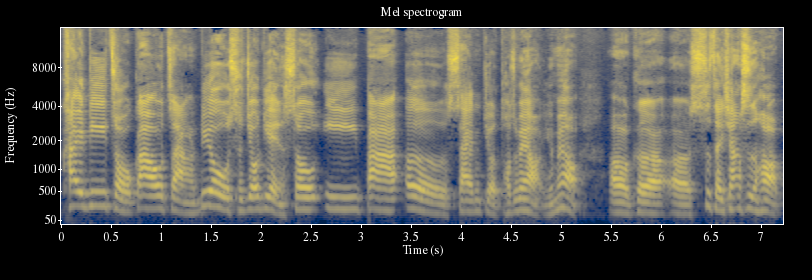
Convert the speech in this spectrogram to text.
开低走高，涨六十九点，收一八二三九。投资朋友有没有？呃，个呃似曾相识哈，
